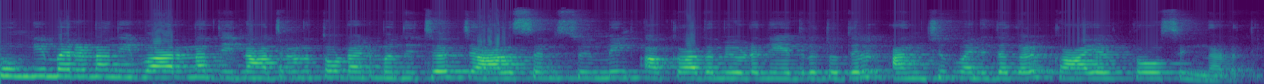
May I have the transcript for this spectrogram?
മുങ്ങിമരണ നിവാരണ ദിനാചരണത്തോടനുബന്ധിച്ച് ചാൾസൺ സ്വിമ്മിംഗ് അക്കാദമിയുടെ നേതൃത്വത്തിൽ അഞ്ചു വനിതകൾ കായൽ ക്രോസിംഗ് നടത്തി.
